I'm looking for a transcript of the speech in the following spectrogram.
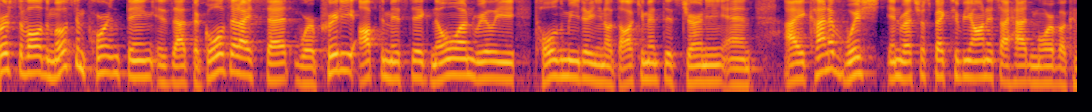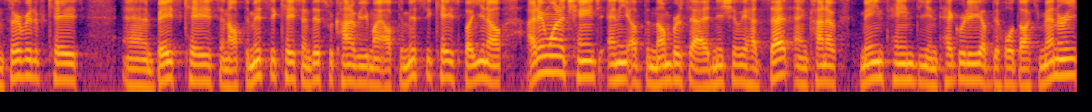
First of all, the most important thing is that the goals that I set were pretty optimistic. No one really told me to, you know, document this journey. And I kind of wish, in retrospect, to be honest, I had more of a conservative case and base case and optimistic case and this would kind of be my optimistic case but you know I didn't want to change any of the numbers that I initially had set and kind of maintain the integrity of the whole documentary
